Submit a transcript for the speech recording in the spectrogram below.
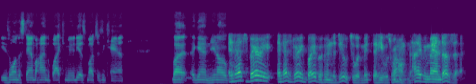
He's willing to stand behind the black community as much as he can. But again, you know, and that's very and that's very brave of him to do to admit that he was wrong. Not every man does that.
